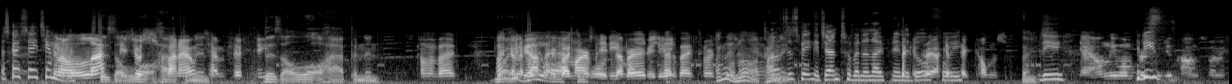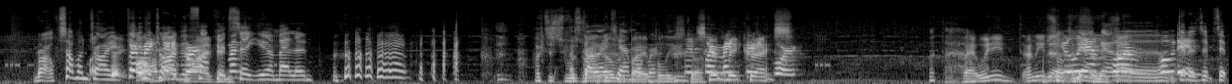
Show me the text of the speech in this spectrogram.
Let's go to ATM Gonna robbery. left, There's a lot spun out, happening. There's a lot happening. Coming back. Right. Gonna be on the What happened? MRPD bridge, headed back towards I don't know. I I was panicked. just being a gentleman and opening the door for you. Thanks. Do you, Yeah, only one person you- do comms for me. Ralph. someone drive, Okay. someone drive I'm fucking driving. you a melon. I just was Let's ran over by a police car. Excuse me, Chris. What the hell? Wait, we need. I need a. Something Julian to- Farm, Uh, hold get a in. zip zip.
